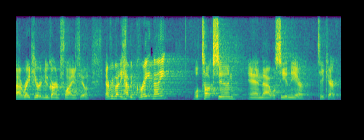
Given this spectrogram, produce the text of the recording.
uh, right here at New Garden Flying Field. Everybody have a great night. We'll talk soon, and uh, we'll see you in the air. Take care.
